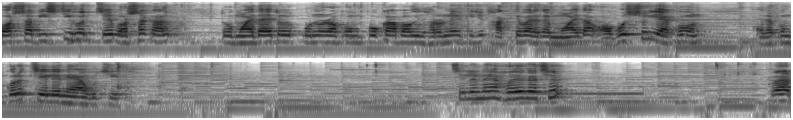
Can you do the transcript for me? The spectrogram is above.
বর্ষা বৃষ্টি হচ্ছে, বর্ষাকাল, তো ময়দায় তো কোনো রকম পোকা বা ওই ধরনের কিছু থাকতে পারে, তাই ময়দা অবশ্যই এখন এরকম করে চেলে নেওয়া উচিত। চেলে নেওয়া হয়ে গেছে। এবার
